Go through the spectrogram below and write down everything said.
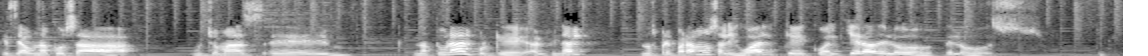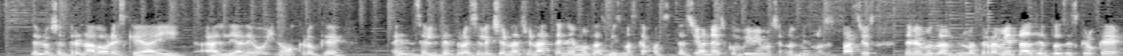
que sea una cosa mucho más eh, natural, porque al final nos preparamos al igual que cualquiera de, los de los de los entrenadores que hay al día de hoy, ¿no? Creo que en, dentro de selección nacional tenemos las mismas capacitaciones, convivimos en los mismos espacios, tenemos las mismas herramientas y entonces creo que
